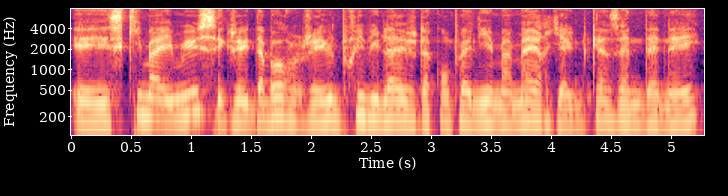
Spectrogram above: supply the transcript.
Et ce qui m'a ému, c'est que d'abord, j'ai eu le privilège d'accompagner ma mère il y a une quinzaine d'années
